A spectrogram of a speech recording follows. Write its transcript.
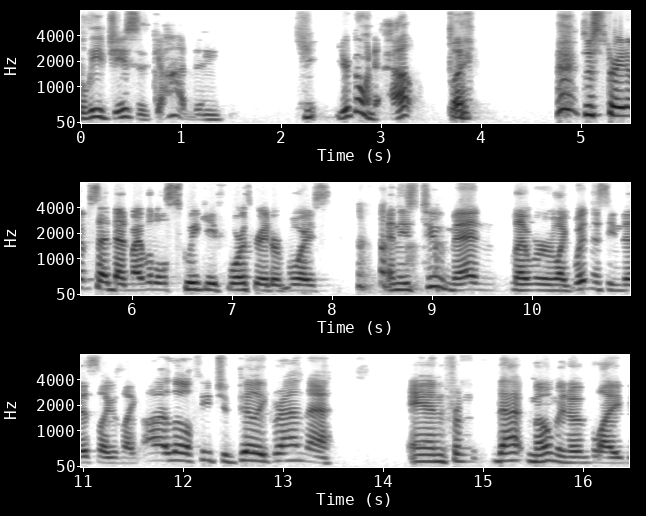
believe Jesus is God, then you, you're going to hell. Like, just straight up said that in my little squeaky fourth grader voice. And these two men that were like witnessing this, like, was like, oh, a little future Billy Graham there. And from that moment of like,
